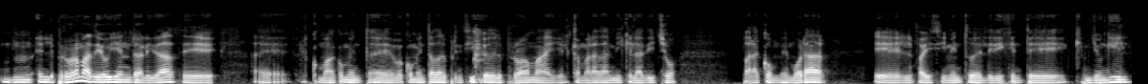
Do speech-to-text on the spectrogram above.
Mm, el programa de hoy, en realidad, como ha comentado, comentado al principio del programa y el camarada Miquel ha dicho, para conmemorar el fallecimiento del dirigente Kim Jong-il,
